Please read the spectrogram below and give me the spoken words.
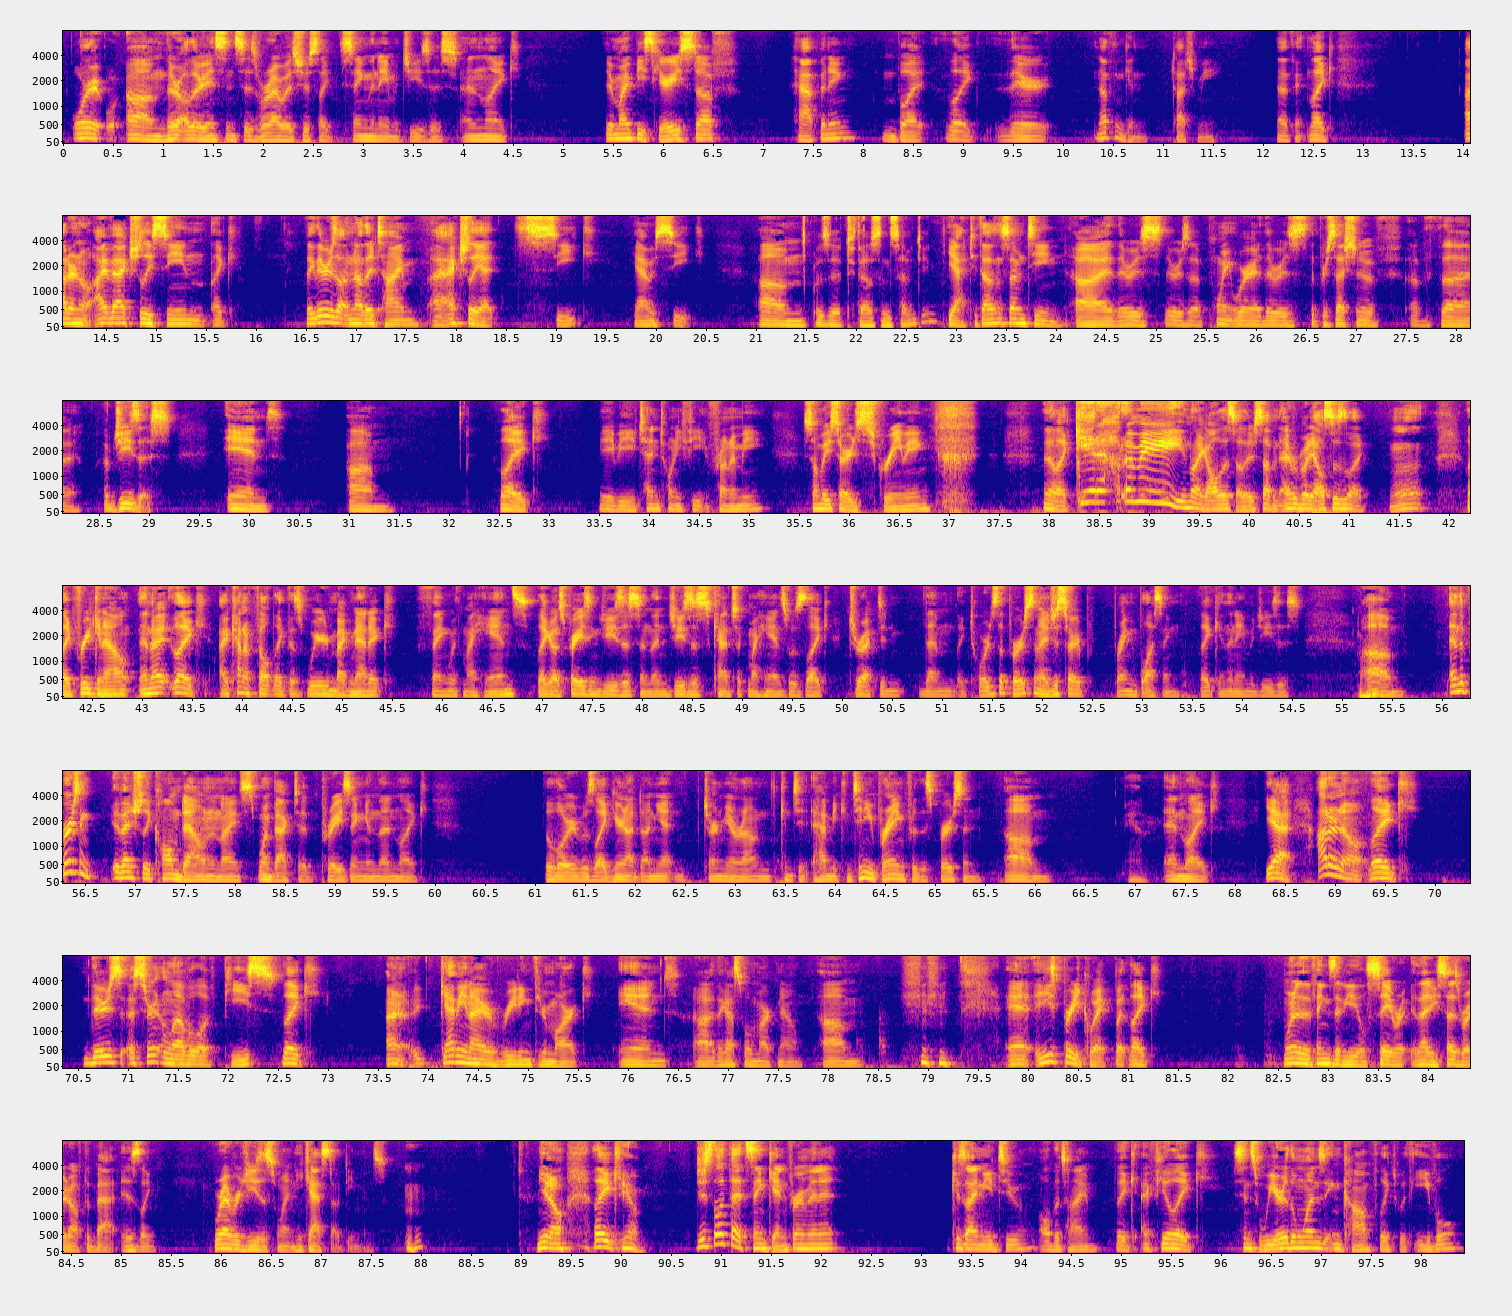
Or um there are other instances where I was just like saying the name of Jesus and like there might be scary stuff happening, but like there nothing can touch me. Nothing like I don't know. I've actually seen like like there was another time uh, actually at Seek. Yeah, I was Seek. Um, Was it 2017? yeah, 2017. Uh, there was there was a point where there was the procession of of the of Jesus, and um, like maybe 10, 20 feet in front of me, somebody started screaming. They're like, "Get out of me!" and like all this other stuff, and everybody else was like, "Uh," like freaking out. And I like I kind of felt like this weird magnetic thing with my hands. Like I was praising Jesus, and then Jesus kind of took my hands, was like directed them like towards the person. I just started praying blessing, like in the name of Jesus. Um, and the person eventually calmed down, and I just went back to praising, and then like the Lord was like, "You're not done yet," and turned me around, and conti- had me continue praying for this person. Um, Man. and like, yeah, I don't know, like there's a certain level of peace. Like, I don't know. Gabby and I are reading through Mark and uh, the Gospel of Mark now. Um, and he's pretty quick, but like one of the things that he'll say right, that he says right off the bat is like, wherever Jesus went, he cast out demons. You know, like Yeah. just let that sink in for a minute because I need to all the time. Like, I feel like since we are the ones in conflict with evil,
